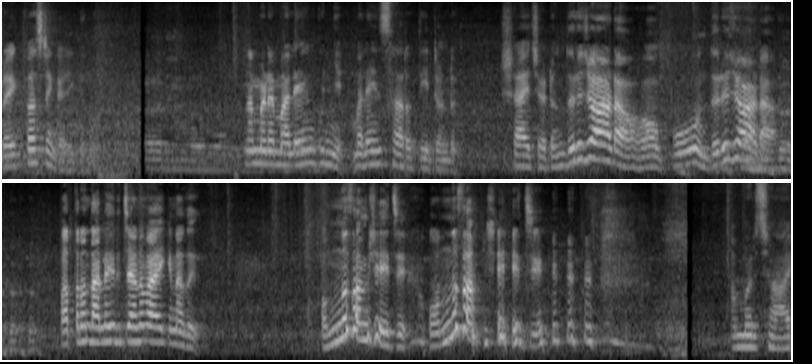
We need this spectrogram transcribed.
ബ്രേക്ക്ഫാസ്റ്റും കഴിക്കുന്നു. നമ്മുടെ മലയൻ കുഞ്ഞ് മലയൻ സാർ എത്തിയിട്ടുണ്ട്. ഷായ് ചേട്ടൻ എന്തൊരു ചാടാ ഓ പോ എന്തൊരു ചാടാ പത്രം തലയിരിച്ചാണ് വായിക്കണത്. ഒന്ന് സംശയിച്ച് ഒന്ന് സംശയിച്ച്. അമ്മ ഒരു ചായ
